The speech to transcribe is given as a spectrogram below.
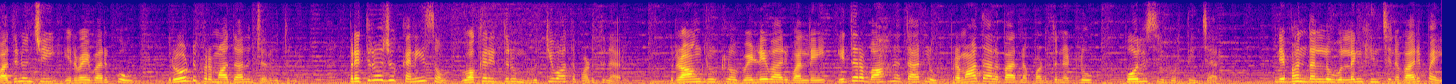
పది నుంచి ఇరవై వరకు రోడ్డు ప్రమాదాలు జరుగుతున్నాయి. ప్రతిరోజు కనీసం ఒకరిద్దరు మృత్యువాత పడుతున్నారు. రాంగ్ రూట్లో వెళ్ళేవారి వల్లే ఇతర వాహనదారులు ప్రమాదాల బారిన పడుతున్నట్లు పోలీసులు గుర్తించారు. నిబంధనలు ఉల్లంఘించిన వారిపై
